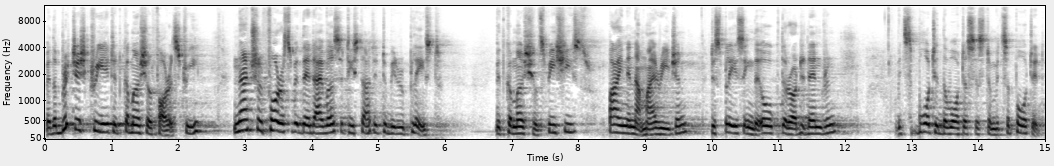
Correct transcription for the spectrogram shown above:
where the British created commercial forestry. Natural forests with their diversity started to be replaced with commercial species, pine in my region, displacing the oak, the rhododendron, which supported the water system, which supported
